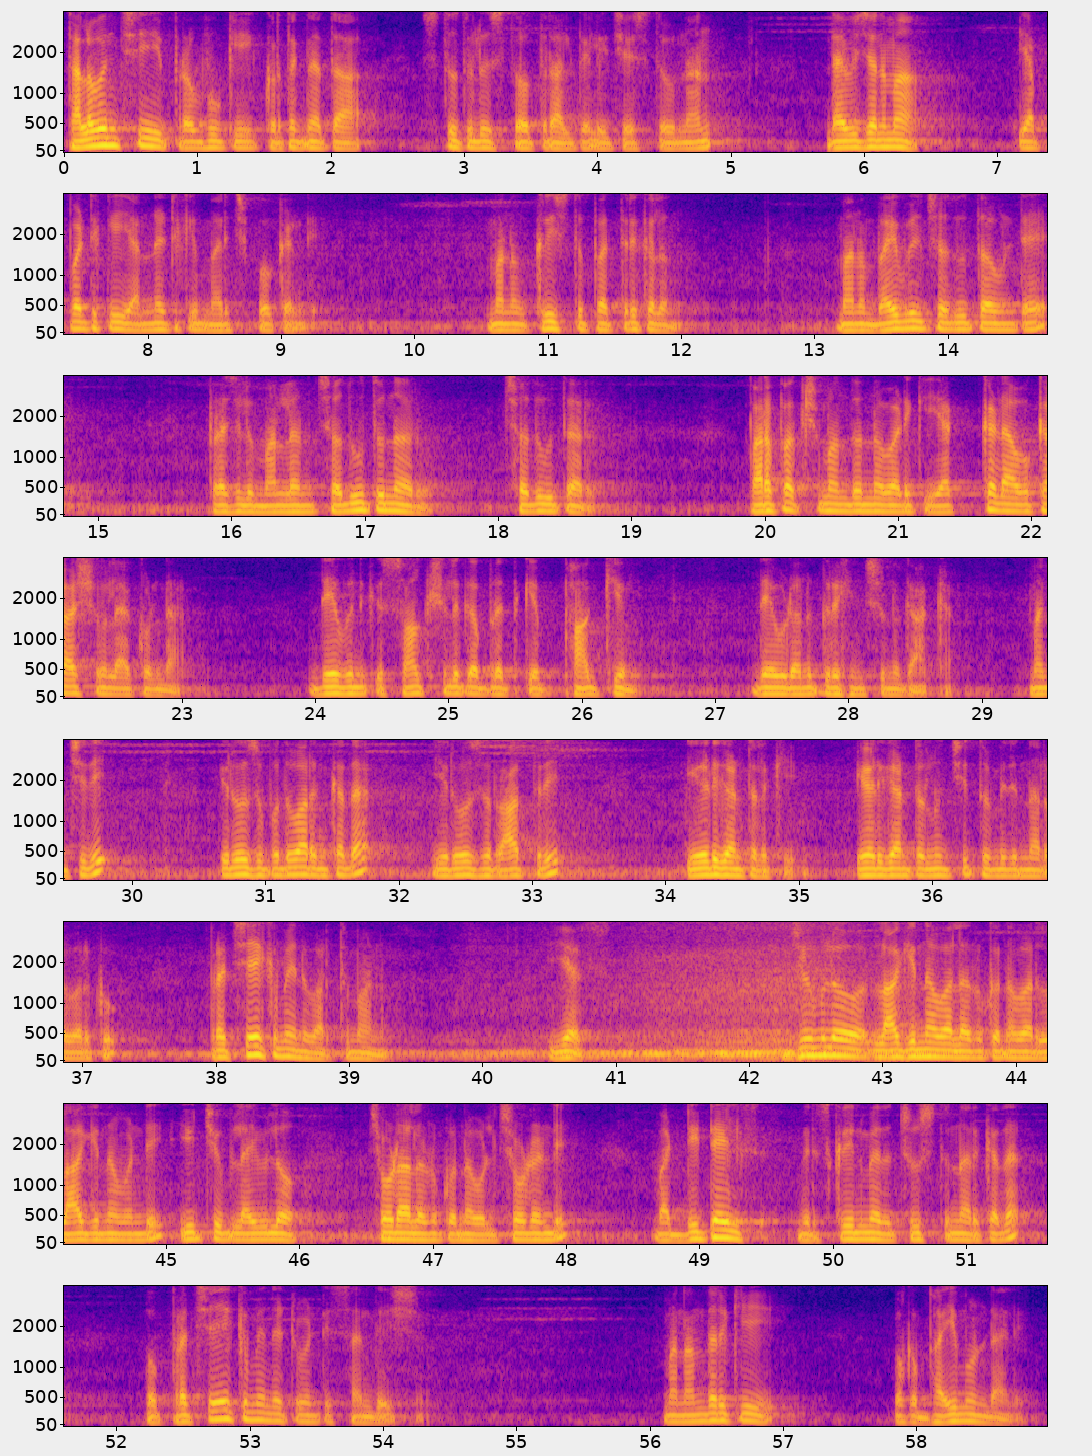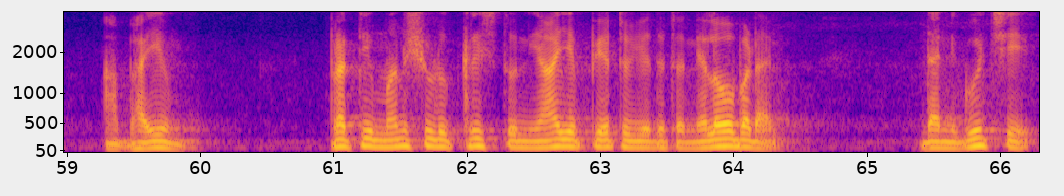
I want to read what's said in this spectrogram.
తల వంచి ప్రభుకి కృతజ్ఞత స్థుతులు స్తోత్రాలు తెలియచేస్తూ ఉన్నాను. దైవజనమ ఎప్పటికీ ఎన్నటికీ మర్చిపోకండి. మనం క్రీస్తు పత్రికలను మనం బైబిల్ చదువుతూ ఉంటే ప్రజలు మనలను చదువుతున్నారు చదువుతారు. పరపక్షమందున్న వాడికి ఎక్కడ అవకాశం లేకుండా దేవునికి సాక్షులుగా బ్రతికే భాగ్యం దేవుడు అనుగ్రహించునుగాక మంచిది? ఈరోజు బుధవారం కదా? ఈరోజు రాత్రి ఏడు గంటలకి ఏడు గంటల నుంచి తొమ్మిదిన్నర వరకు ప్రత్యేకమైన వర్తమానం. ఎస్ జూమ్లో లాగిన్ అవ్వాలనుకున్న వారు లాగిన్ అవ్వండి. యూట్యూబ్ లైవ్లో చూడాలనుకున్న వాళ్ళు చూడండి. వా డీటెయిల్స్ మీరు స్క్రీన్ మీద చూస్తున్నారు కదా. ఒక ప్రత్యేకమైనటువంటి సందేశం. మనందరికీ ఒక భయం ఉండాలి. ఆ భయం ప్రతి మనుషుడు క్రీస్తు న్యాయపీఠం ఎదుట నిలవబడాలి. దాన్ని గూర్చి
